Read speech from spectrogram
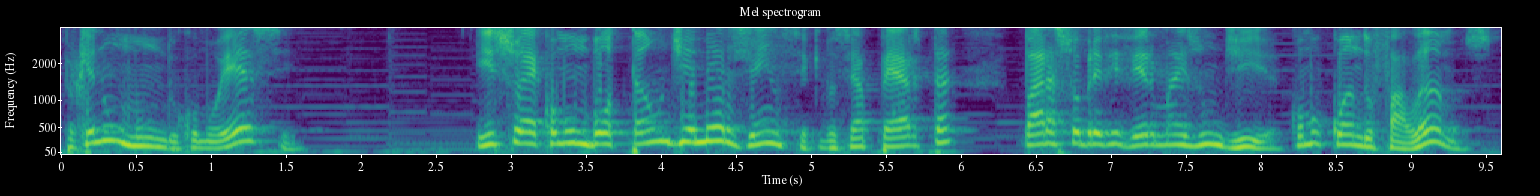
Porque num mundo como esse, isso é como um botão de emergência que você aperta para sobreviver mais um dia. Como quando falamos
